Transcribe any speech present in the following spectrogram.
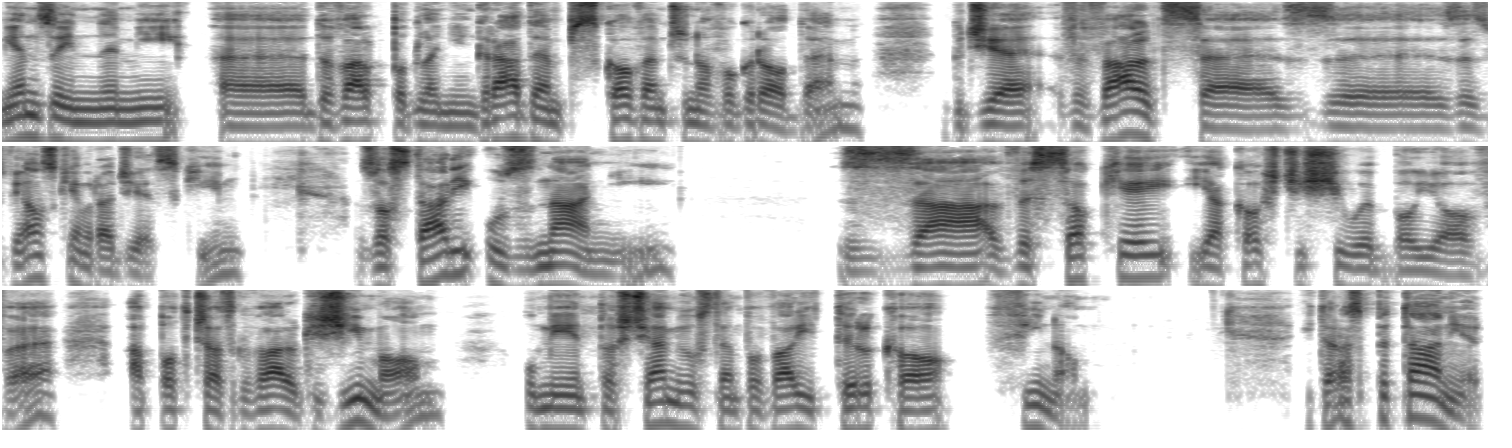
między innymi e, do walk pod Leningradem, Pskowem czy Nowogrodem, gdzie w walce z, ze Związkiem Radzieckim zostali uznani za wysokiej jakości siły bojowe, a podczas walk zimą umiejętnościami ustępowali tylko Finom. I teraz pytanie,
